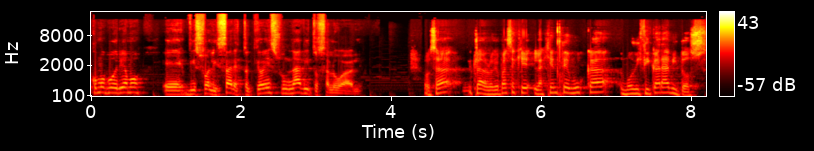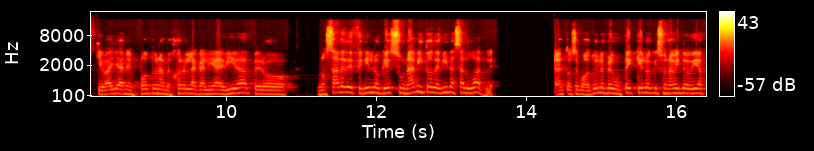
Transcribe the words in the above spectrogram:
cómo podríamos eh, visualizar esto? ¿Qué es un hábito saludable? O sea, claro, lo que pasa es que la gente busca modificar hábitos que vayan en pos de una mejora en la calidad de vida, pero no sabe definir lo que es un hábito de vida saludable. Entonces, cuando tú le preguntas qué es lo que es un hábito de vida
